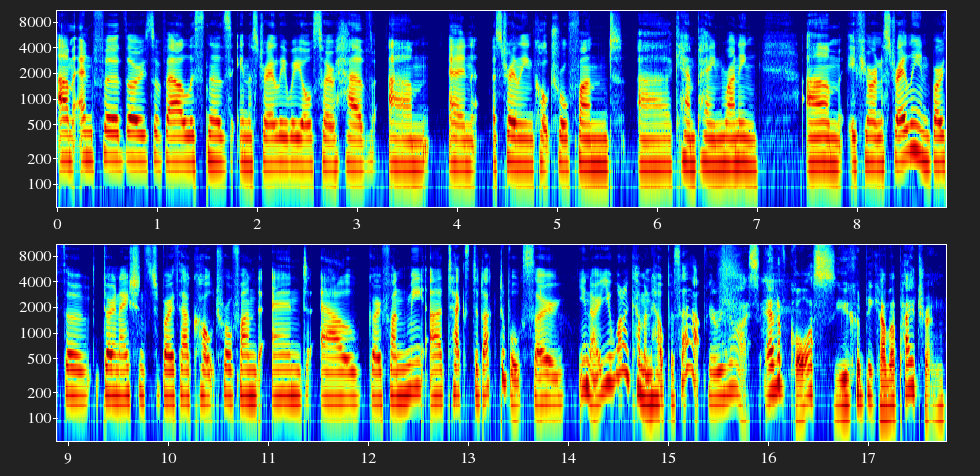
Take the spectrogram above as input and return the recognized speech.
Um, and for those of our listeners in Australia, we also have um, an Australian Cultural Fund uh, campaign running. Um, if you're an Australian, both the donations to both our Cultural Fund and our GoFundMe are tax deductible. So, you know, you want to come and help us out. Very nice. And of course, you could become a patron.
